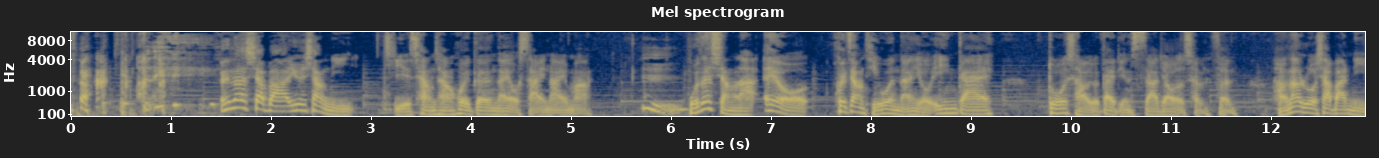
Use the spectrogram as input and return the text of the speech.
哎，那下巴，因为像你也常常会跟男友塞奶嘛，嗯，我在想啦，L 会这样提问男友，应该多少有带点撒娇的成分。好，那如果下巴你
